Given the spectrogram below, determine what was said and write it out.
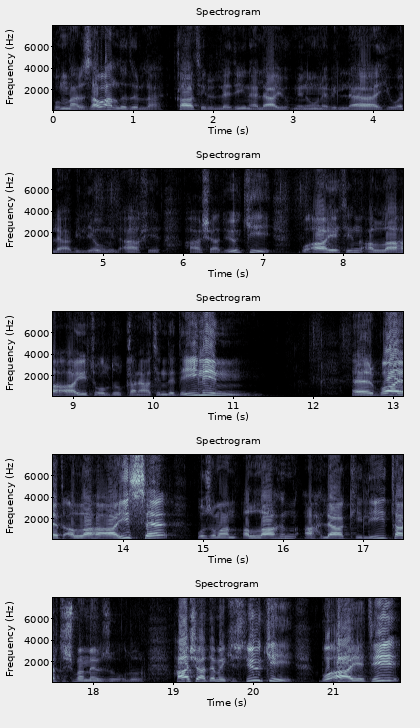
bunlar zavallıdırlar. Katilüllezine la yu'minune billahi ve la bil yevmil ahir. Haşa diyor ki bu ayetin Allah'a ait olduğu kanaatinde değilim. Eğer bu ayet Allah'a aitse o zaman Allah'ın ahlakiliği tartışma mevzu olur. Haşa demek istiyor ki bu ayeti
